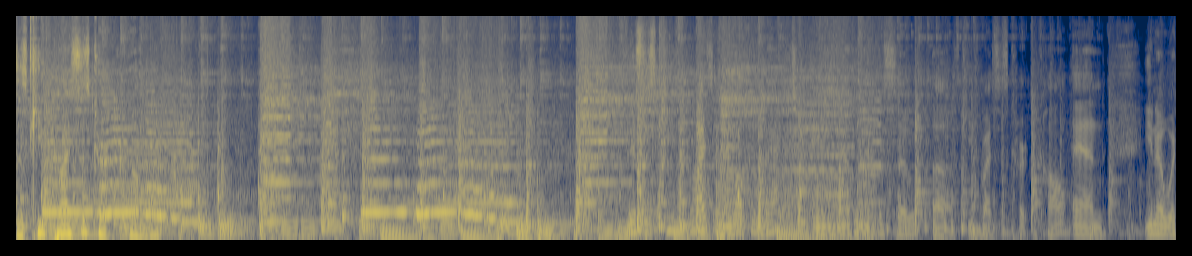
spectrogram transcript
is Keith Price's Call. This is Keith Price, and welcome back to another episode of Keith Price's Curtain Call. And you know, we're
